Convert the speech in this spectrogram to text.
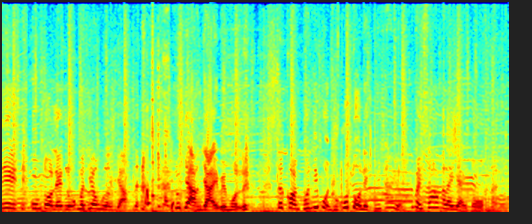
นี่อุ้มตัวเล็กหรืออุ้มมาเที่ยวเมืองยักษ์เนี่ยทุกอย่างใหญ่ไปหมดเลย แต่ก่อนคนญี่ปุ่นเขาก็ตัวเล็กไม่ใช่เหรอทำไมสร้างอะไรใหญ่โตขนาดนี้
